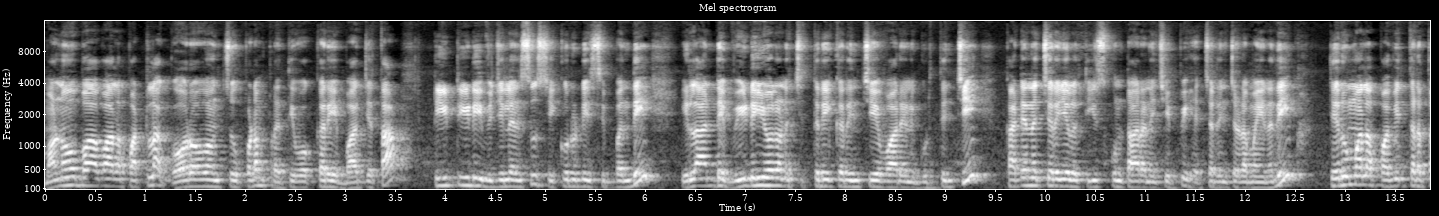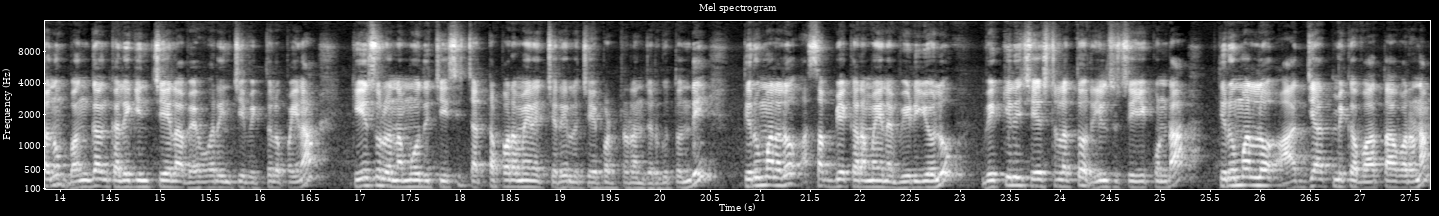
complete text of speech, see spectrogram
మనోభావాల పట్ల గౌరవం చూపడం ప్రతి ఒక్కరి బాధ్యత. టీటీడీ విజిలెన్స్ సెక్యూరిటీ సిబ్బంది ఇలాంటి వీడియోలను చిత్రీకరించే వారిని గుర్తించి కఠిన చర్యలు తీసుకుంటారని చెప్పి హెచ్చరించడమైనది. తిరుమల పవిత్రతను భంగం కలిగించేలా వ్యవహరించే వ్యక్తులపైన కేసులు నమోదు చేసి చట్టపరమైన చర్యలు చేపట్టడం జరుగుతుంది. తిరుమలలో అసభ్యకరమైన వీడియోలు వెకిలి చేష్టలతో రీల్స్ చేయకుండా తిరుమలలో ఆధ్యాత్మిక వాతావరణం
